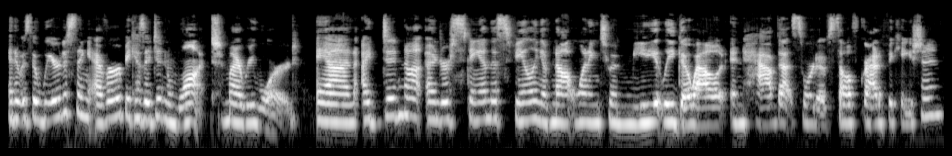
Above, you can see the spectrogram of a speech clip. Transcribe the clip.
And it was the weirdest thing ever because I didn't want my reward. And I did not understand this feeling of not wanting to immediately go out and have that sort of self gratification.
